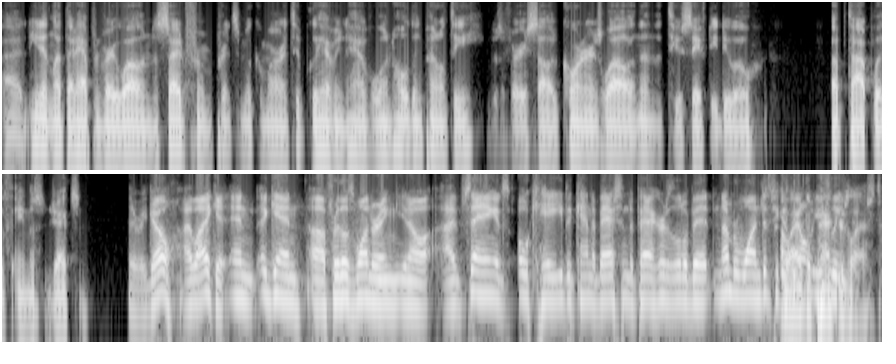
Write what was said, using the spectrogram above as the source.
Uh, he didn't let that happen very well. And aside from Prince Amukamara typically having to have one holding penalty, he was a very solid corner as well. And then the two safety duo up top with Amos and Jackson. There we go. I like it. And again, uh, for those wondering, you know, I'm saying it's okay to kind of bash into Packers a little bit. Number one, just because oh, we I don't usually. Packers last.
